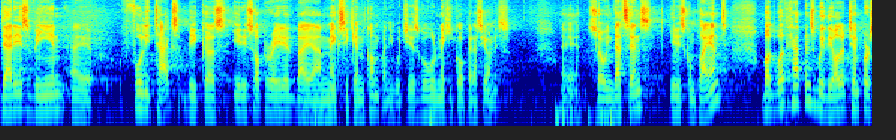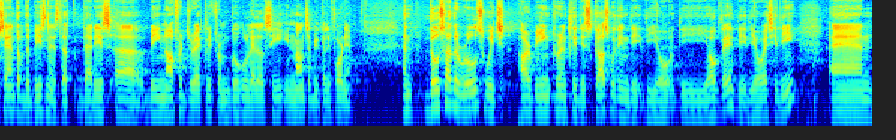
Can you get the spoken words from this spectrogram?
that is being fully taxed because it is operated by a Mexican company, which is Google Mexico Operaciones. Uh, so in that sense, it is compliant. But what happens with the other 10% of the business that, that is uh, being offered directly from Google LLC in Mountain View, California? And those are the rules which are being currently discussed within the, the, the the, the OECD, and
